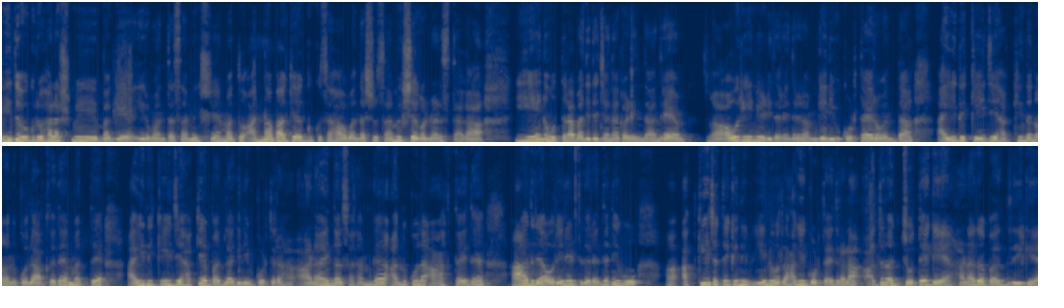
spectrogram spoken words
ಇದು ಗೃಹಲಕ್ಷ್ಮಿ ಬಗ್ಗೆ ಇರುವಂಥ ಸಮೀಕ್ಷೆ ಮತ್ತು ಅನ್ನಭಾಗ್ಯಕ್ಕೂ ಸಹ ಒಂದಷ್ಟು ಸಮೀಕ್ಷೆಗಳು ನಡೆಸಿದಾಗ ಏನು ಉತ್ತರ ಬಂದಿದೆ ಜನಗಳಿಂದ ಅಂದರೆ ಅವ್ರು ಏನು ಹೇಳಿದ್ದಾರೆ ಅಂದರೆ, ನಮಗೆ ನೀವು ಕೊಡ್ತಾ ಇರುವಂಥ ಐದು ಕೆ ಜಿ ಅಕ್ಕಿಯಿಂದನೂ ಅನುಕೂಲ ಆಗ್ತದೆ ಮತ್ತು ಐದು ಕೆ ಜಿ ಹಕ್ಕಿಯ ಬದಲಾಗಿ ನೀವು ಕೊಡ್ತಿರೋ ಹಣದಿಂದ ಸಹ ನಮಗೆ ಅನುಕೂಲ ಆಗ್ತಾ ಇದೆ. ಆದರೆ ಅವ್ರು ಏನು ಹೇಳ್ತಿದ್ದಾರೆ ಅಂದರೆ, ನೀವು ಅಕ್ಕಿ ಜೊತೆಗೆ ನೀವು ಏನು ರಾಗಿ ಕೊಡ್ತಾ ಇದ್ರಲ್ಲ, ಅದರ ಜೊತೆಗೆ ಹಣದ ಬದಲಿಗೆ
